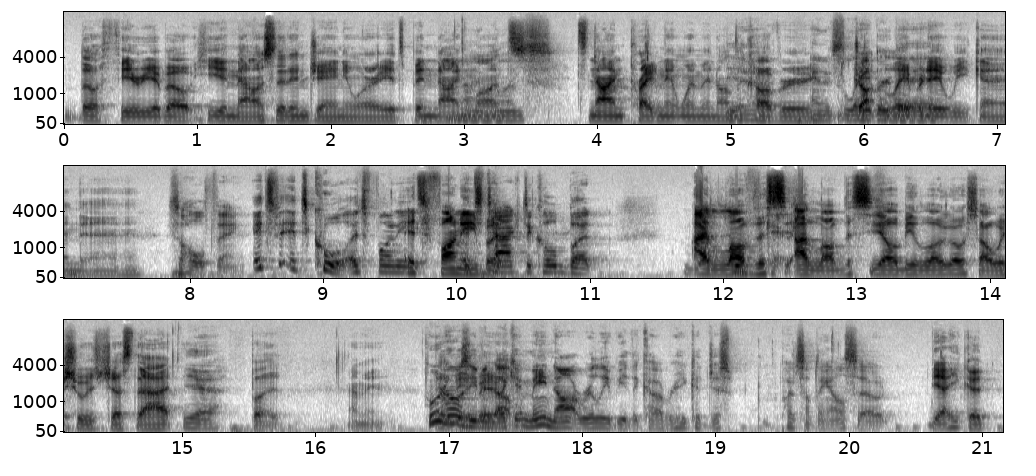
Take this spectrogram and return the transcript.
the theory about he announced it in January. It's been nine, Nine months. months. It's nine pregnant women on the cover. and it's Labor Labor Day. Day weekend. eh. It's the whole thing. It's it's cool. It's funny. It's funny, It's but- tactical, but, I love who the cares? C- I love the CLB logo, so I wish it was just that. yeah. But I mean, Who knows? Even like it may not really be the cover. He could just put something else out. yeah, he could. But,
